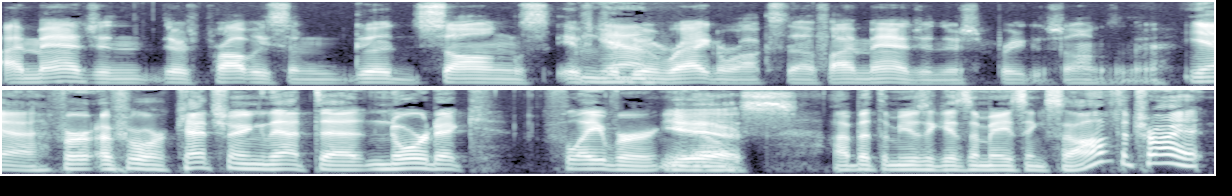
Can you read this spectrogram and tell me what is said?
I imagine there's probably some good songs if Yeah. they're doing Ragnarok stuff. I imagine there's some pretty good songs in there. Yeah, for for catching that uh, Nordic flavor. you know, Yes. I bet the music is amazing. So I'll have to try it.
